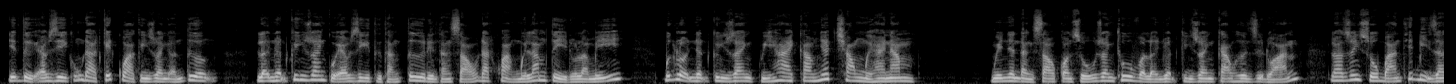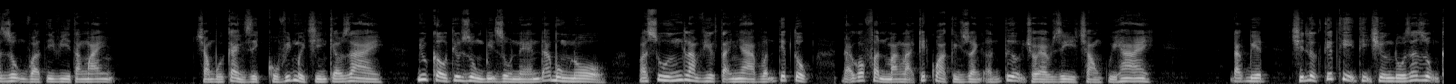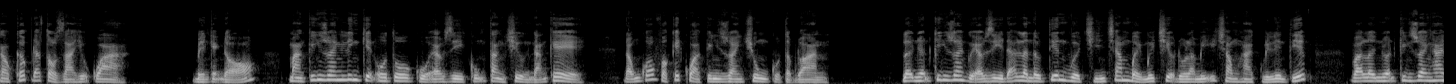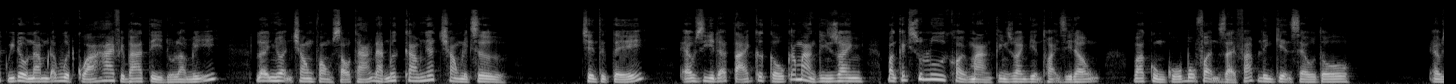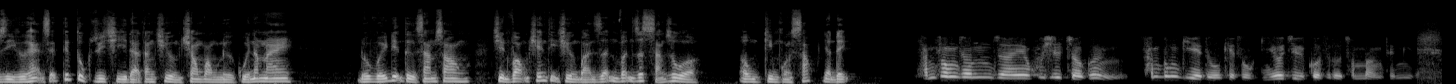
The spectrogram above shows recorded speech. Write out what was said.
Điện tử LG cũng đạt kết quả kinh doanh ấn tượng. Lợi nhuận kinh doanh của LG từ tháng 4 đến tháng 6 đạt khoảng 15 tỷ đô la Mỹ, mức lợi nhuận kinh doanh quý 2 cao nhất trong 12 năm. Nguyên nhân đằng sau con số doanh thu và lợi nhuận kinh doanh cao hơn dự đoán là doanh số bán thiết bị gia dụng và TV tăng mạnh. Trong bối cảnh dịch COVID-19 kéo dài, nhu cầu tiêu dùng bị dồn nén đã bùng nổ và xu hướng làm việc tại nhà vẫn tiếp tục đã góp phần mang lại kết quả kinh doanh ấn tượng cho LG trong quý 2. Đặc biệt, chiến lược tiếp thị thị trường đồ gia dụng cao cấp đã tỏ ra hiệu quả. Bên cạnh đó, mảng kinh doanh linh kiện ô tô của LG cũng tăng trưởng đáng kể đóng góp vào kết quả kinh doanh chung của tập đoàn. Lợi nhuận kinh doanh của LG đã lần đầu tiên vượt 970 triệu đô la Mỹ trong hai quý liên tiếp và lợi nhuận kinh doanh hai quý đầu năm đã vượt quá 2,3 tỷ đô la Mỹ, lợi nhuận trong vòng 6 tháng đạt mức cao nhất trong lịch sử. Trên thực tế, LG đã tái cơ cấu các mảng kinh doanh bằng cách rút lui khỏi mảng kinh doanh điện thoại di động và củng cố bộ phận giải pháp linh kiện xe ô tô. LG hứa hẹn sẽ tiếp tục duy trì đà tăng trưởng trong vòng nửa cuối năm nay. Đối với điện tử Samsung, triển vọng trên thị trường bán dẫn vẫn rất sáng rùa. Ông Kim Quang Sóc nhận định.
